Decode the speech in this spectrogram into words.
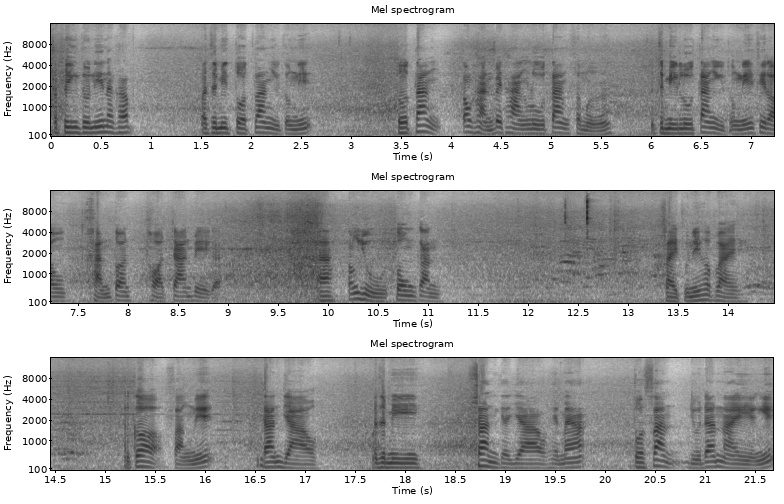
สปริงตัวนี้นะครับ มันจะมีตัวตั้งอยู่ตรงนี้ ตัวตั้งต้องหันไปทางรูตั้งเสมอ มันจะมีรูตั้งอยู่ตรงนี้ที่เราขันตอนถอดจานเบรกอะอะต้องอยู่ตรงกัน ใส่ตัวนี้เข้าไป แล้วก็ฝั่งนี้ด้านยาว มันจะมีสั้นกับยาวเห็นไหมฮะตัวสั้นอยู่ด้านในอย่างนี้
